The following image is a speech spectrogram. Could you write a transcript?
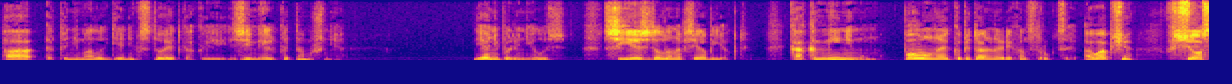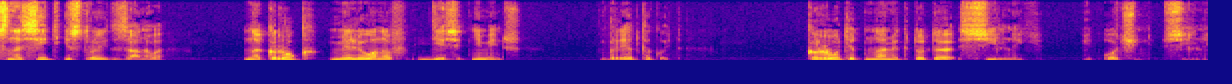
А это немалых денег стоит, как и земелька тамошняя. Я не поленилась, съездила на все объекты. Как минимум полная капитальная реконструкция, а вообще все сносить и строить заново. На круг миллионов десять, не меньше. Бред какой-то. Крутит нами кто-то сильный и очень сильный.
